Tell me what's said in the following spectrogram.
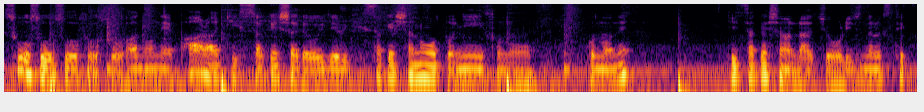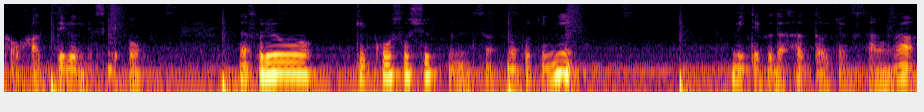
そうそうそうそうそう、あのね、パーラー喫茶結社で置いてる喫茶結社ノートに、その、このね、喫茶結社のラジオオリジナルステッカーを貼ってるんですけど、それを月光荘出店の時に、見てくださったお客様が、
